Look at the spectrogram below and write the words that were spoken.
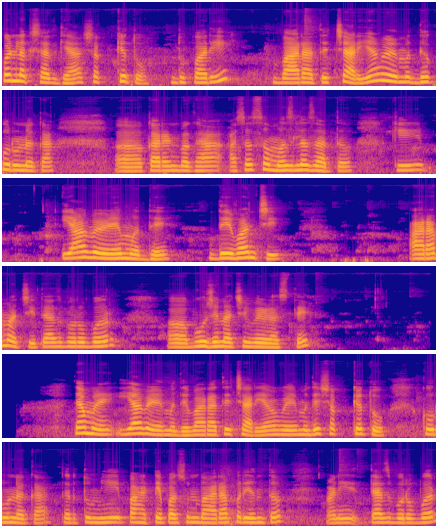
पण लक्षात घ्या शक्यतो दुपारी बारा ते चार या वेळेमध्ये करू नका. कारण बघा असं समजलं जातं की या वेळेमध्ये देवांची आरामाची त्याचबरोबर भोजनाची वेळ असते. त्यामुळे या वेळेमध्ये बारा ते चार या वेळेमध्ये शक्यतो करू नका. तर तुम्ही पहाटेपासून बारापर्यंत आणि त्याचबरोबर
